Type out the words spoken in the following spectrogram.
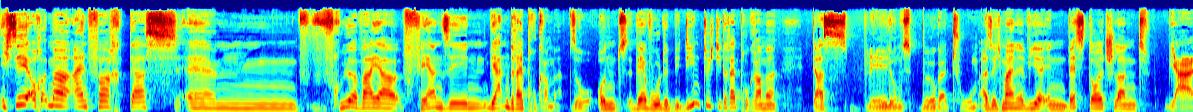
ich sehe auch immer einfach, dass ähm, früher war ja Fernsehen, wir hatten drei Programme, so und wer wurde bedient durch die drei Programme? Das Bildungsbürgertum. Also ich meine, wir in Westdeutschland, ja,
